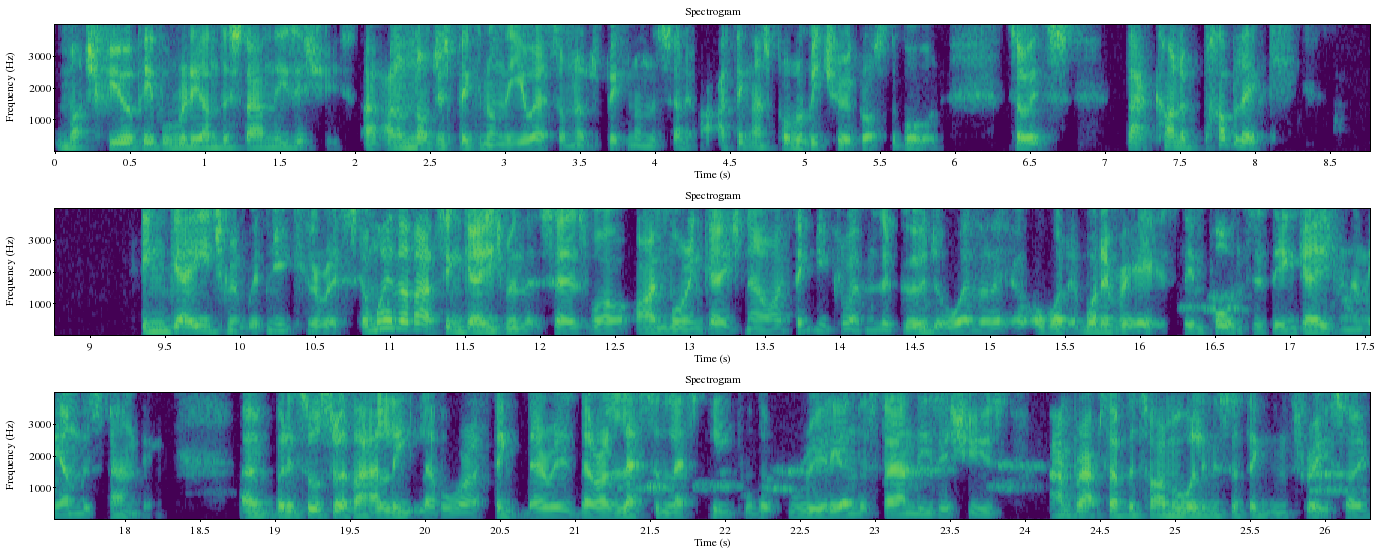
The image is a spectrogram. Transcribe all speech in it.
much fewer people really understand these issues. And I'm not just picking on the US, I'm not just picking on the Senate. I think that's probably true across the board. So it's that kind of public engagement with nuclear risk, and whether that's engagement that says, "Well, I'm more engaged now. I think nuclear weapons are good," or whether, or what, whatever it is, the importance is the engagement and the understanding. Um, but it's also at that elite level where I think there is there are less and less people that really understand these issues and perhaps have the time or willingness to think them through. So,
